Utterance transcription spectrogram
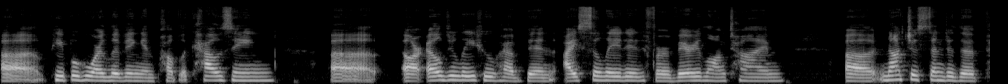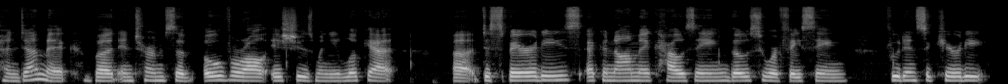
uh, people who are living in public housing, uh, our elderly who have been isolated for a very long time, uh, not just under the pandemic, but in terms of overall issues when you look at uh, disparities, economic, housing, those who are facing food insecurity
